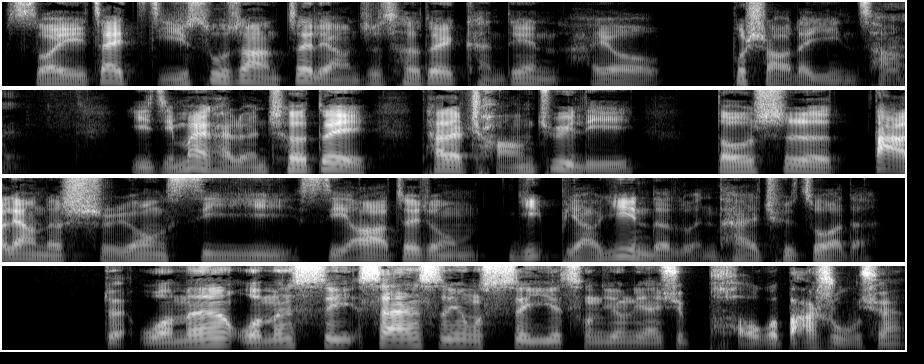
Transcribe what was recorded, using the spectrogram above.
所以在极速上这两支车队肯定还有不少的隐藏，以及迈凯伦车队它的长距离都是大量的使用 C 一、C 二这种硬比较硬的轮胎去做的。对我们，我们 C 三四用 C 一曾经连续跑过八十五圈，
